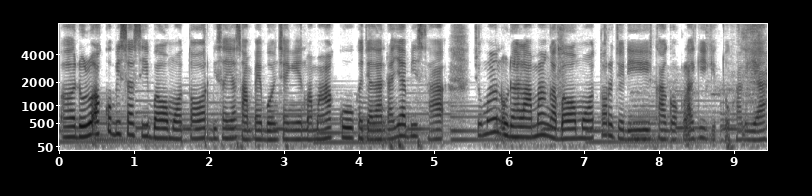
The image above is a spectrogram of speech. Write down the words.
E, dulu aku bisa sih bawa motor bisa ya sampai boncengin mama aku ke jalan raya bisa. Cuman udah lama nggak bawa motor jadi kagok lagi gitu kali ya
